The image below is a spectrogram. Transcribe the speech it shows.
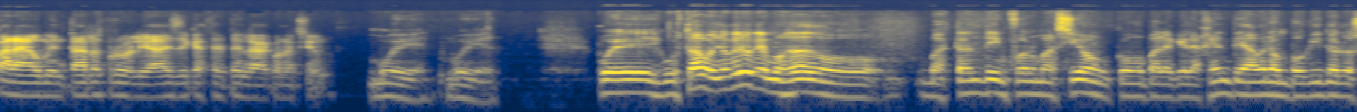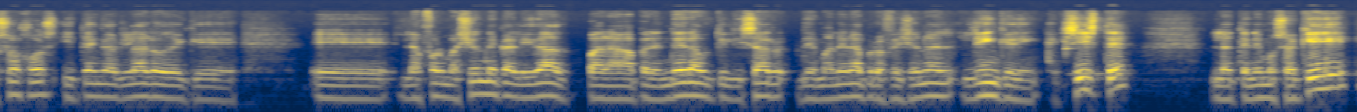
para aumentar las probabilidades de que acepten la conexión. Muy bien, muy bien. Pues Gustavo, yo creo que hemos dado bastante información como para que la gente abra un poquito los ojos y tenga claro de que eh, la formación de calidad para aprender a utilizar de manera profesional LinkedIn existe, la tenemos aquí,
